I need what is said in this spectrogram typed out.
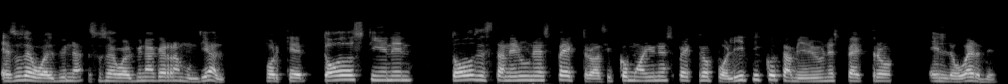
eso se vuelve una, eso se vuelve una guerra mundial, porque todos tienen, todos están en un espectro, así como hay un espectro político, también hay un espectro en lo verde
